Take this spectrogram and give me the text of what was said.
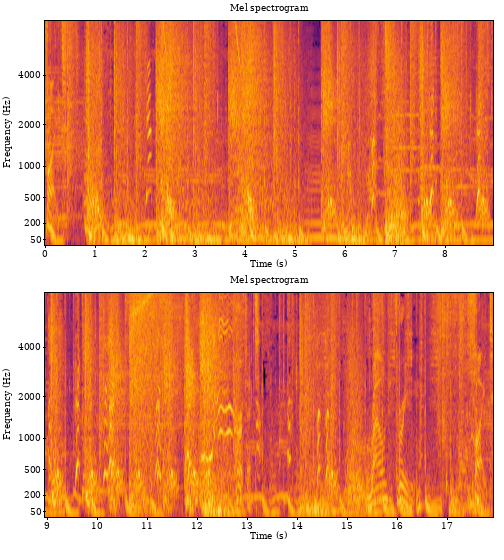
Fight. Perfect. Round three. Fight.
